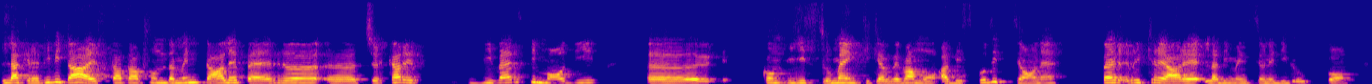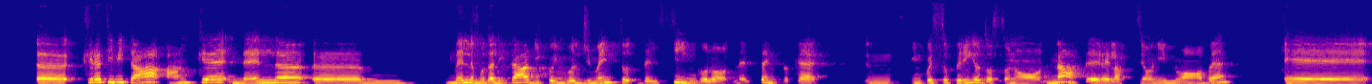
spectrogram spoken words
la creatività è stata fondamentale per eh, cercare diversi modi eh, con gli strumenti che avevamo a disposizione per ricreare la dimensione di gruppo. Eh, creatività anche nel, ehm, nelle modalità di coinvolgimento del singolo, nel senso che in questo periodo sono nate relazioni nuove e,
